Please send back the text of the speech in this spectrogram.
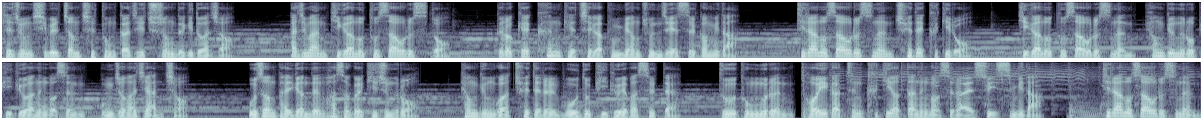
체중 11.7톤까지 추정되기도 하죠. 하지만 기가노토사우루스도 그렇게 큰 개체가 분명 존재했을 겁니다. 티라노사우루스는 최대 크기로 기가노토사우루스는 평균으로 비교하는 것은 공정하지 않죠. 우선 발견된 화석을 기준으로 평균과 최대를 모두 비교해 봤을 때 두 동물은 거의 같은 크기였다는 것을 알 수 있습니다. 티라노사우루스는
